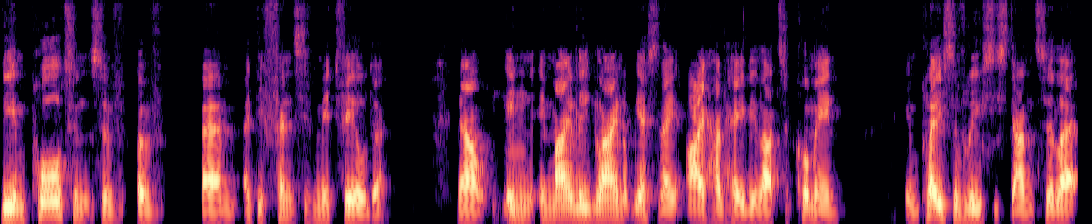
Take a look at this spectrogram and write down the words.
the importance of of um, a defensive midfielder. Now, mm-hmm. in in my league lineup yesterday, I had Hayley Ladd to come in in place of Lucy Stan to let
